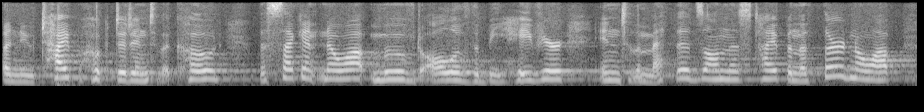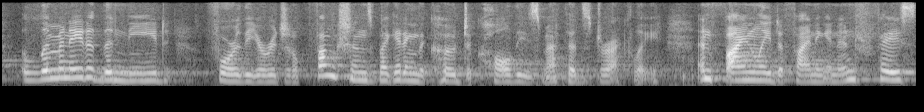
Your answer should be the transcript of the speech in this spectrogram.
a new type, hooked it into the code. The second no-op moved all of the behavior into the methods on this type. And the third no-op eliminated the need for the original functions by getting the code to call these methods directly. And finally, defining an interface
